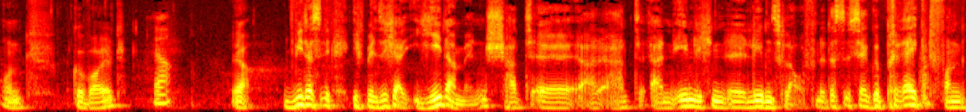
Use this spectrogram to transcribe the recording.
und gewollt. Ja. Ja. Wie das, ich bin sicher, jeder Mensch hat, äh, hat einen ähnlichen äh, Lebenslauf. ne? Das ist ja geprägt von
